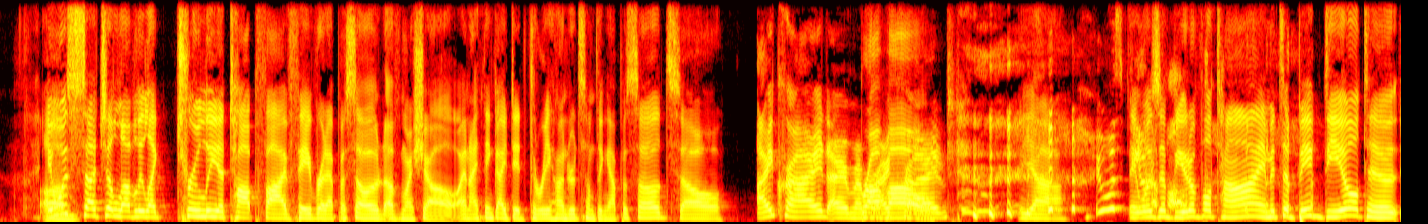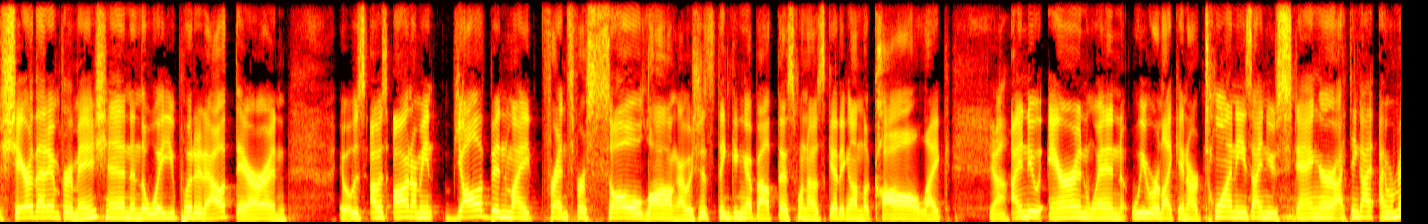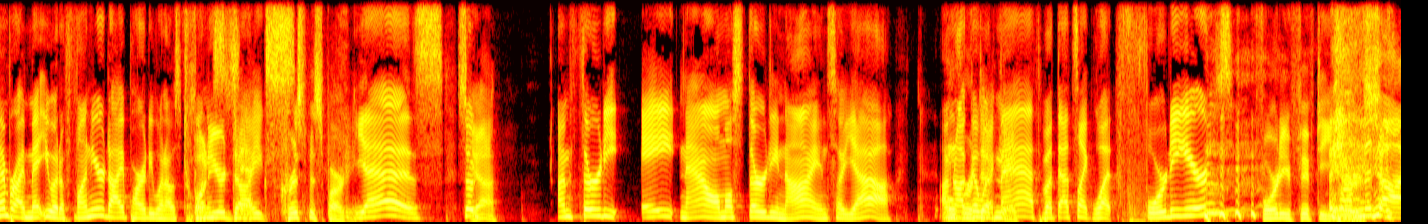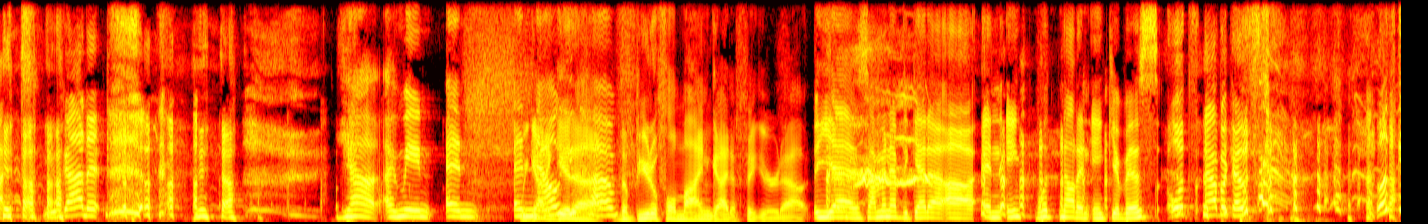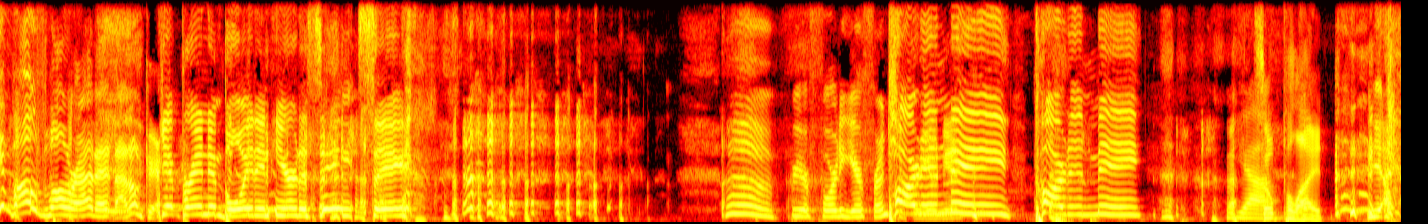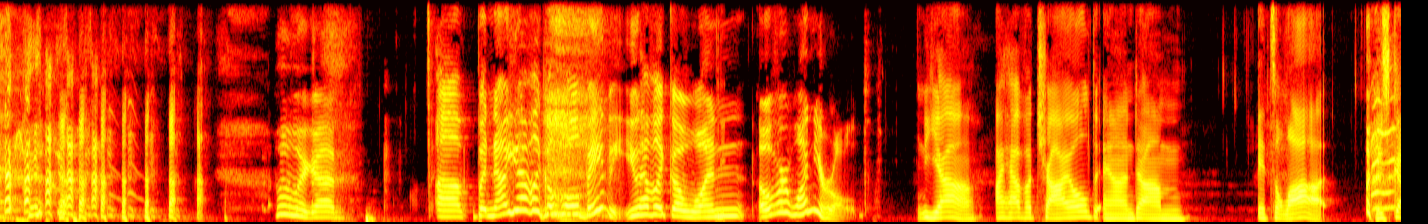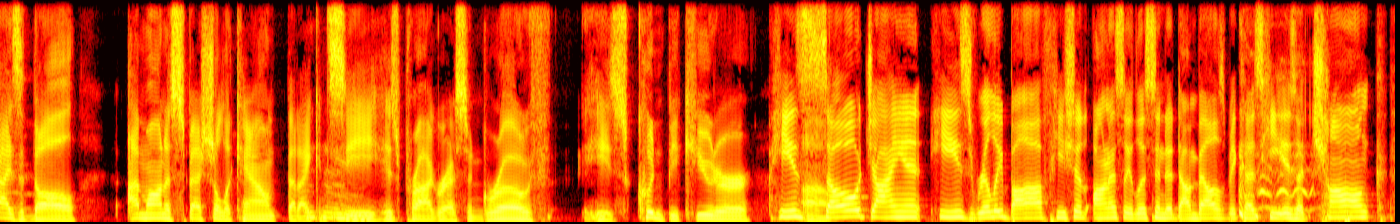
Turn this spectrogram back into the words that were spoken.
It was um, such a lovely, like truly a top five favorite episode of my show. And I think I did 300 something episodes. So I cried. I remember Bravo. I cried. yeah, it was it was a beautiful. beautiful time. It's a big deal to share that information and the way you put it out there. And it was, I was on, I mean, y'all have been my friends for so long. I was just thinking about this when I was getting on the call. Like, Yeah. I knew Erin when we were like in our 20s. I knew Stanger. I think I, I remember I met you at a Funny or Die party when I was 26. Funny or Die Christmas party. Yes. So Yeah. I'm 38 now, almost 39. So yeah, I'm not Over a good with math, but that's like what 40 years. 40 or 50 on years. the dot. You got it. yeah. I mean, and and we now get you uh, have the beautiful mind guy to figure it out. yes, I'm gonna have to get a uh, an inc- what? Not an incubus. What's abacus? Let's get both while we're at it. I don't care. get Brandon Boyd in here to sing. Sing. for your 40 year friendship. Pardon reunion. me. Pardon me. Yeah. So polite. yeah. Oh my god. Um, but now you have like a whole baby. You have like a one over one year old. Yeah. I have a child, and um, it's a lot. this guy's a doll. I'm on a special account that I can see his progress and growth. He's couldn't be cuter. He's so giant. He's really buff. He should honestly listen to dumbbells because he is a chunk.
